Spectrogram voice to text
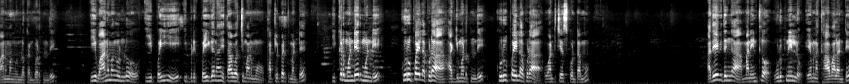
వానమంగళంలో కనబడుతుంది. ఈ వానమంగళంలో ఈ పొయ్యి ఇప్పటికి పొయ్యిగా ఇతా వచ్చి మనము కట్టలు పెడతామంటే ఇక్కడ మొండేది మొండి కురుపైలో కూడా అగ్గిమండుతుంది కురుపైల కురుపైలో కూడా వంట చేసుకుంటాము. అదేవిధంగా మన ఇంట్లో ఉడుకు నీళ్ళు ఏమైనా కావాలంటే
